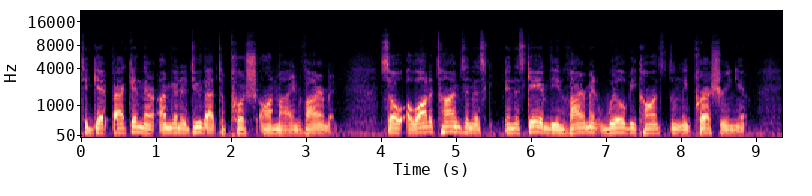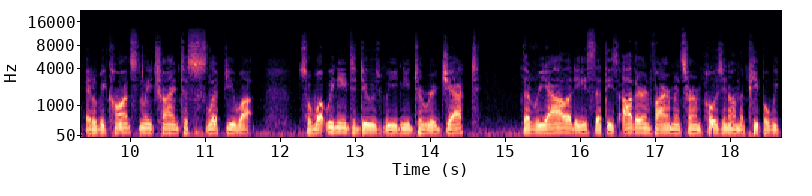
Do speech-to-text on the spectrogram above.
to get back in there, I'm going to do that to push on my environment. So a lot of times in this in this game, the environment will be constantly pressuring you. It'll be constantly trying to slip you up. So, what we need to do is we need to reject the realities that these other environments are imposing on the people we,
